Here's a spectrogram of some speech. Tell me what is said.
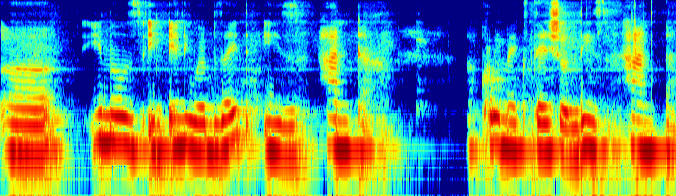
uh, emails in any website is Hunter. A Chrome extension. This Hunter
